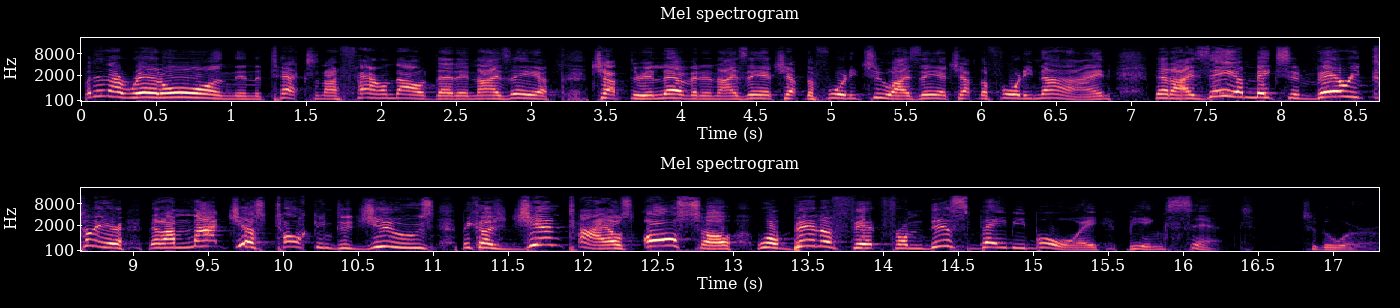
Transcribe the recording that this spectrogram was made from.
But then I read on in the text and I found out that in Isaiah chapter 11 and Isaiah chapter 42, Isaiah chapter 49, that Isaiah makes it very clear that I'm not just talking to Jews because Gentiles also will benefit from this baby boy being sent to the world.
